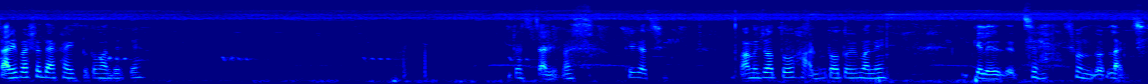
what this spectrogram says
চারিপাশে দেখা একটু তোমাদেরকে। এটা হচ্ছে চারিপাশ, ঠিক আছে? আমি যত হাঁটবো ততই মানে কেলে যাচ্ছে, সুন্দর লাগছে।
